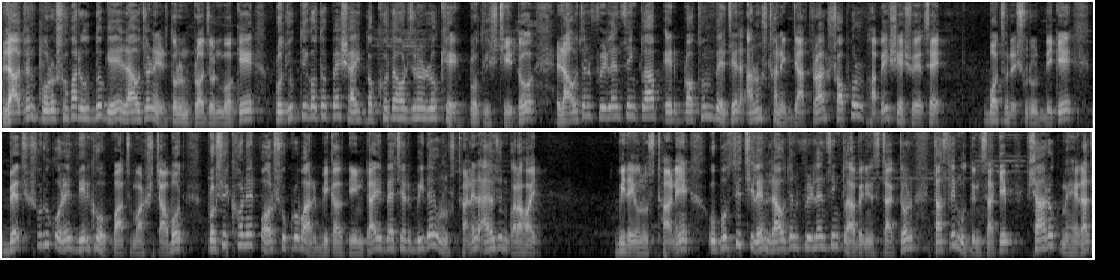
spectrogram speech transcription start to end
রাউজান পৌরসভার উদ্যোগে রাউজানের তরুণ প্রজন্মকে প্রযুক্তিগত পেশায় দক্ষতা অর্জনের লক্ষ্যে প্রতিষ্ঠিত রাউজান ফ্রিল্যান্সিং ক্লাব এর প্রথম বেচের আনুষ্ঠানিক যাত্রা সফলভাবে শেষ হয়েছে। বছরের শুরুর দিকে বেচ শুরু করে দীর্ঘ পাঁচ মাস যাবৎ প্রশিক্ষণের পর শুক্রবার বিকাল তিনটায় ব্যাচের বিদায় অনুষ্ঠানের আয়োজন করা হয়। বিদায় অনুষ্ঠানে উপস্থিত ছিলেন রাউজান ফ্রিল্যান্সিং ক্লাবের ইন্সট্রাক্টর তাসলিম উদ্দিন সাকিব, শাহরুখ মেহরাজ,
